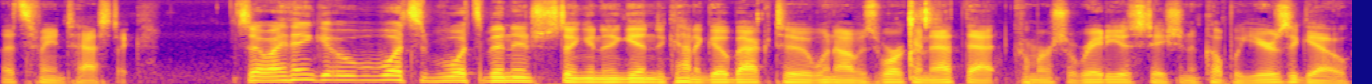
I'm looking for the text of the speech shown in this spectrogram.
That's fantastic. So I think what's what's been interesting, and again to kind of go back to when I was working at that commercial radio station a couple years ago,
